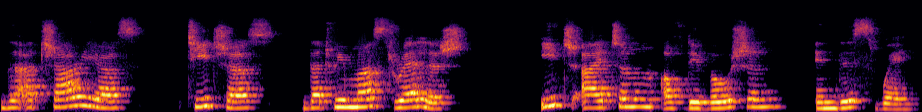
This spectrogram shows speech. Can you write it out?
The acharyas teach us that we must relish each item of devotion in this way.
